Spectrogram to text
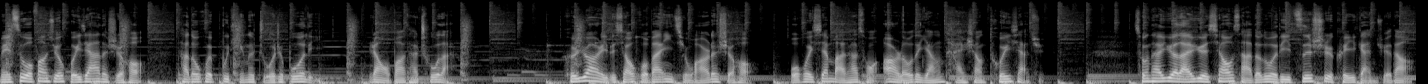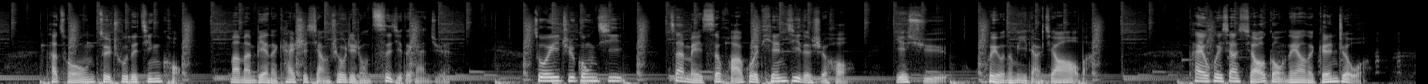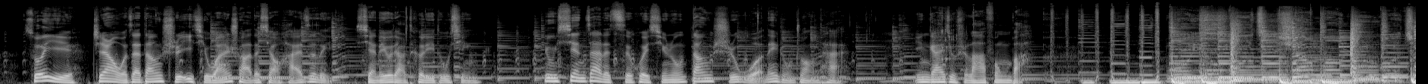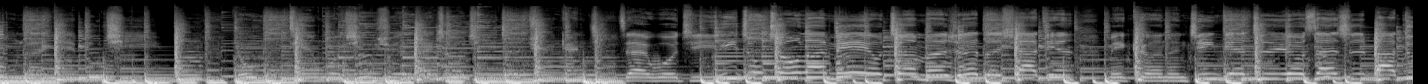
每次我放学回家的时候，它都会不停地啄着玻璃，让我抱它出来。和院里的小伙伴一起玩的时候，我会先把它从二楼的阳台上推下去。从它越来越潇洒的落地姿势可以感觉到，它从最初的惊恐，慢慢变得开始享受这种刺激的感觉。作为一只公鸡，在每次划过天际的时候，也许会有那么一点骄傲吧。它也会像小狗那样的跟着我，所以这让我在当时一起玩耍的小孩子里显得有点特立独行。用现在的词汇形容当时我那种状态，应该就是拉风吧。我记忆中，从来没有这么热的夏天，没可能今天只有三十八度。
